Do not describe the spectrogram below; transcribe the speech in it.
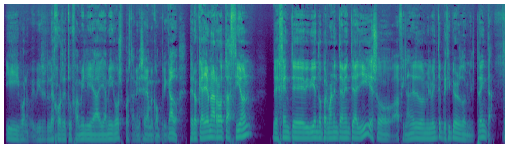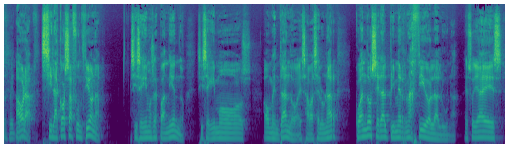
Y bueno, vivir lejos de tu familia y amigos, pues también sería muy complicado. Pero que haya una rotación de gente viviendo permanentemente allí, eso a finales de 2020, principios de 2030. 2030. Ahora, si la cosa funciona, si seguimos expandiendo, si seguimos aumentando esa base lunar, ¿cuándo será el primer nacido en la Luna? Eso ya es,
